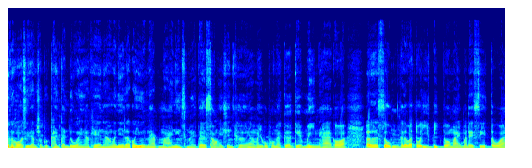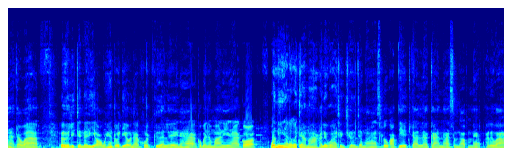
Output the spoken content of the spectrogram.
ก็ต้องขอสีดำชมทุกท่านกันด้วยนะโอเคนะ วันนี้เราก็อยู่ในแมป Mining Simulator 2อีกเช่นเคยนะมาอยู่กับผมนะเกลือเกมมิ่งนะฮะก็เออซุ่มเขาเรียกว่าตัวอีพิกตัวใหม่มาได้ 4 ตัวนะ แต่ว่าเออ Legendary ออกมาแค่ตัวเดียวนะ โคตรเกลือเลยนะฮะ ก็เป็นประมาณนี้นะก็ วันนี้นะเราก็จะมาเขาเรียกว่าเชิงเชิงๆจะมาสรุปอัปเดตกันแล้วกันนะสำหรับแมปเขาเรียกว่า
